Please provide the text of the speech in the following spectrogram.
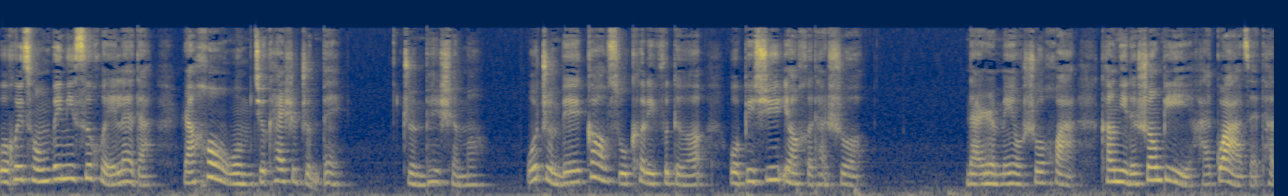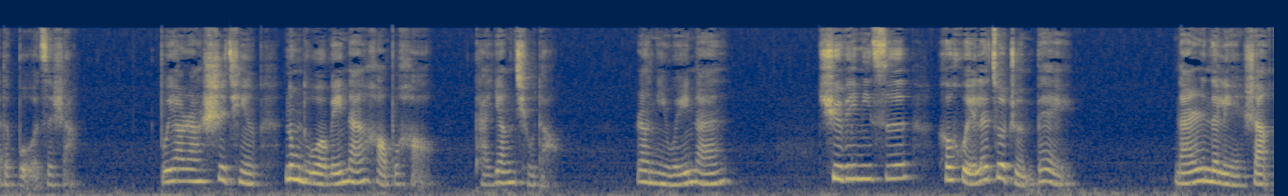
我会从威尼斯回来的，然后我们就开始准备。准备什么？我准备告诉克利福德，我必须要和他说。男人没有说话，康妮的双臂还挂在他的脖子上。不要让事情弄得我为难，好不好？他央求道。让你为难？去威尼斯和回来做准备。男人的脸上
